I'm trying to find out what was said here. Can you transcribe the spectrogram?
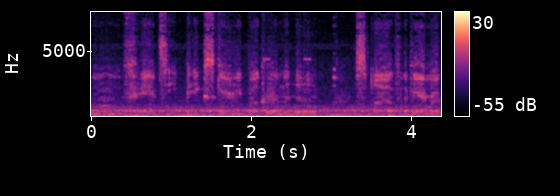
Ooh, fancy. Big scary bunker on the hill. Smile for the camera.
